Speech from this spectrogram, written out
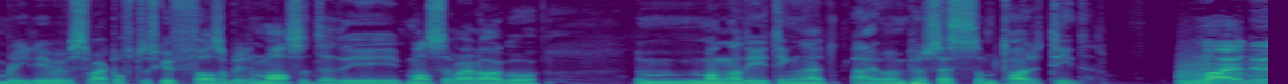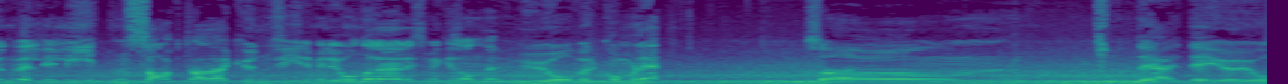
blir de svært ofte skuffa, så blir de masete. De maser hver dag og mange av de tingene her er jo en prosess som tar tid. Nå er jo du en veldig liten sak, da. Det er kun fire millioner. Det er liksom ikke sånn uoverkommelig. Så det, det gjør jo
